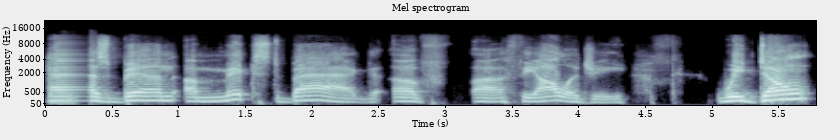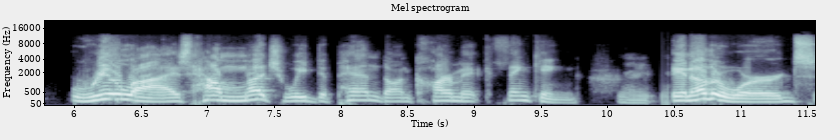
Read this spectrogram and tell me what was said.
has been a mixed bag of uh, theology, we don't realize how much we depend on karmic thinking. Right. In other words,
